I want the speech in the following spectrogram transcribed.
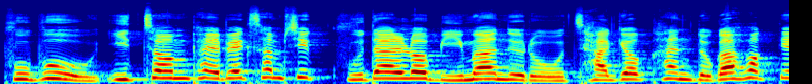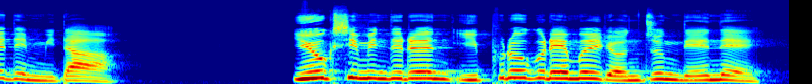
부부 2,839달러 미만으로 자격 한도가 확대됩니다. 뉴욕 시민들은 이 프로그램을 연중 내내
